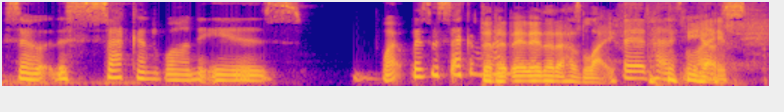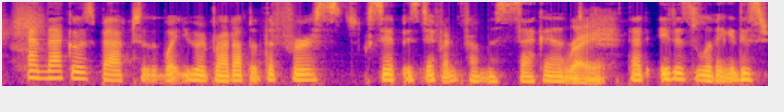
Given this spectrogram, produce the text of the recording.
So the second one is, what was the second That one? it, it, it has life. It has life. yes. And that goes back to what you had brought up that the first sip is different from the second. Right. That it is living. It is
